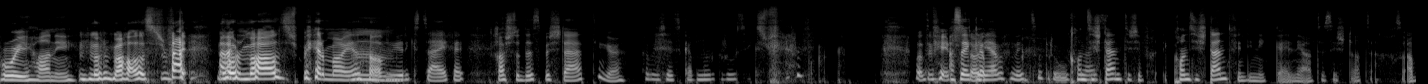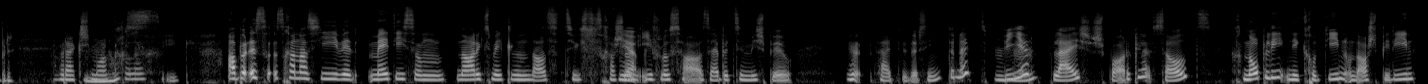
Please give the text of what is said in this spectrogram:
Hui, Honey. Normales, Spe normales Sperma, in Mm. Anführungszeichen. Kannst du das bestätigen? Ich habe jetzt glaube nur grusiges Sperma. Oder vielleicht Also ich glaub, einfach nicht so drauf. Konsistent ist einfach, konsistent finde ich nicht geil, ja, das ist tatsächlich so. Aber. Aber auch geschmacklich. nussig. Aber es, es kann auch sein, weil Medis und Nahrungsmittel und all das Zeug, das kann schon Ja. einen Einfluss haben. Also eben zum Beispiel, sagt wieder das Internet, Mhm. Bier, Fleisch, Spargel, Salz, Knoblauch, Nikotin und Aspirin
